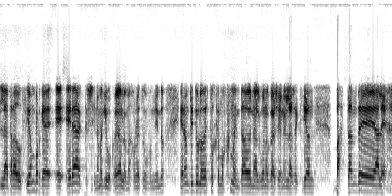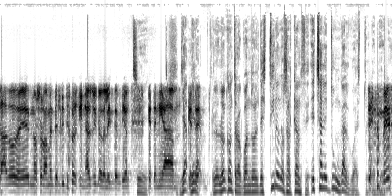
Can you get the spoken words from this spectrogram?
la traducción porque eh, era, si no me equivoco, a lo mejor me estoy confundiendo, era un título de estos que hemos comentado en alguna ocasión en la sección, bastante alejado de no solamente el título original, sino de la intención que tenía. mira, lo, he encontrado cuando el destino nos alcance. Échale tú un galgo a esto. ¿Ves?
